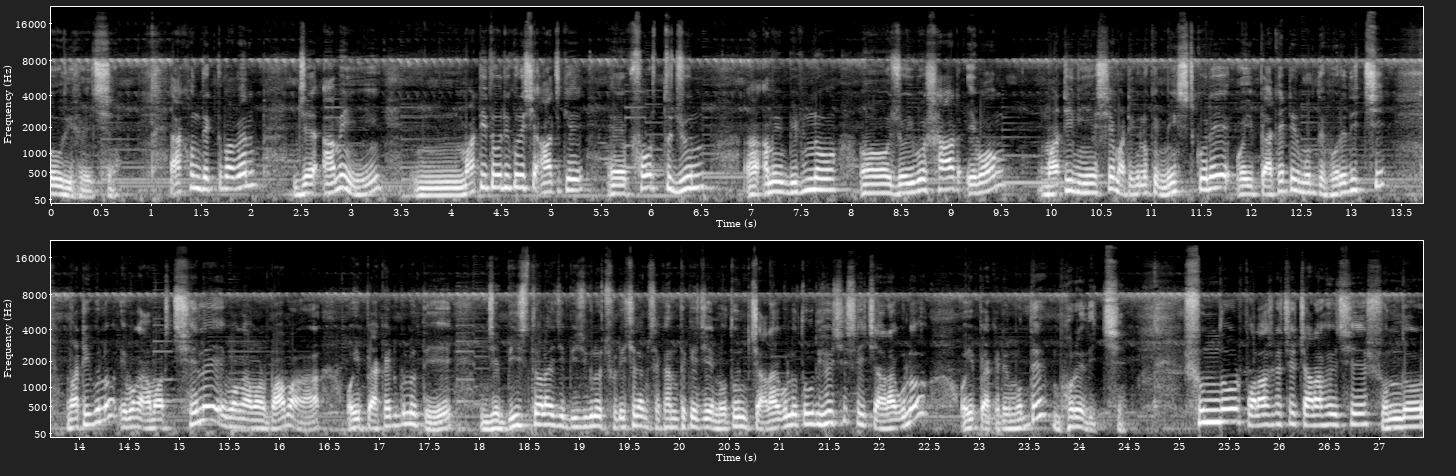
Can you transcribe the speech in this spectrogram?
তৈরি হয়েছে। এখন দেখতে পাবেন যে আমি মাটি তৈরি করেছি আজকে ফোর্থ জুন আমি বিভিন্ন জৈব সার এবং মাটি নিয়ে এসে মাটিগুলোকে মিক্সড করে ওই প্যাকেটের মধ্যে ভরে দিচ্ছি মাটিগুলো এবং আমার ছেলে এবং আমার বাবা ওই প্যাকেটগুলোতে যে বীজতলায় যে বীজগুলো ছড়িয়েছিলাম সেখান থেকে যে নতুন চারাগুলো তৈরি হয়েছে, সেই চারাগুলো ওই প্যাকেটের মধ্যে ভরে দিচ্ছে। সুন্দর পলাশ গাছের চারা হয়েছে, সুন্দর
